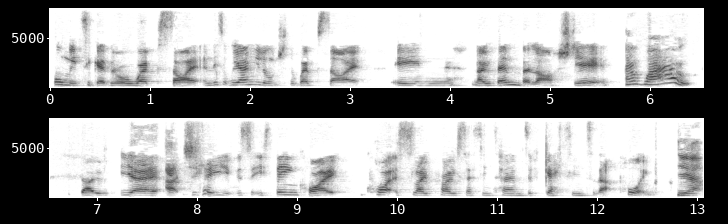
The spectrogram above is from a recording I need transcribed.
pull me together a website. And this we only launched the website in November last year. Oh wow! So yeah, actually, it was. It's been quite quite a slow process in terms of getting to that point. Yeah,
